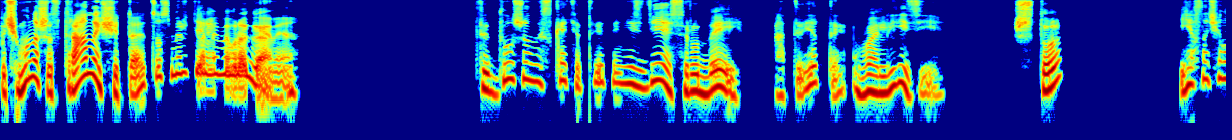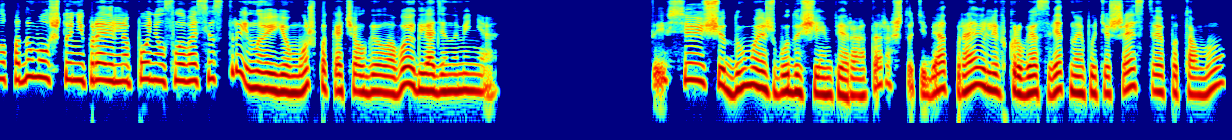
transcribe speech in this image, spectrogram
Почему наши страны считаются смертельными врагами? Ты должен искать ответы не здесь, Рудей. Ответы в Ализии. Что? Я сначала подумал, что неправильно понял слова сестры, но ее муж покачал головой, глядя на меня. Ты все еще думаешь, будущий император, что тебя отправили в кругосветное путешествие потому,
